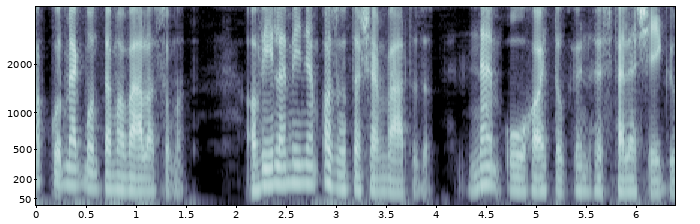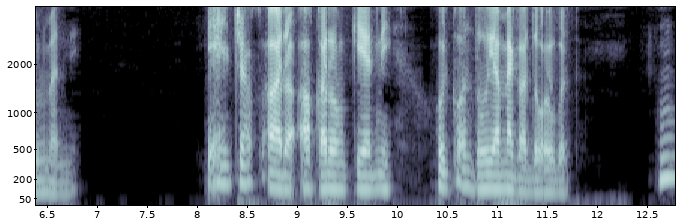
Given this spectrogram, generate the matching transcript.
Akkor megmondtam a válaszomat. A véleményem azóta sem változott. Nem óhajtok önhöz feleségül menni. Én csak arra akarom kérni, hogy gondolja meg a dolgot. Hm,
